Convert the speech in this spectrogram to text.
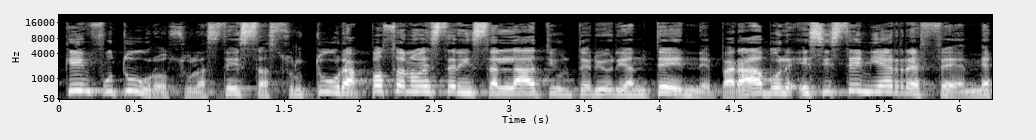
che in futuro sulla stessa struttura possano essere installati ulteriori antenne, parabole e sistemi RFM.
